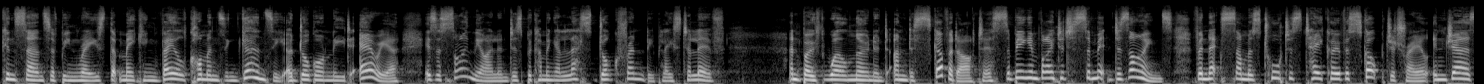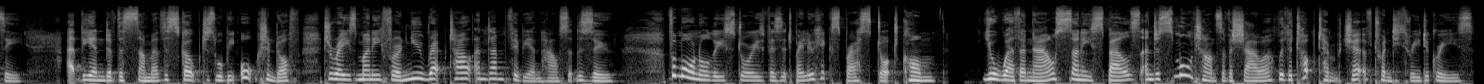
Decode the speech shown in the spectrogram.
Concerns have been raised that making Vale Commons in Guernsey a dog on lead area is a sign the island is becoming a less dog friendly place to live and both well known and undiscovered artists are being invited to submit designs for next summer's Tortoise Takeover Sculpture Trail in Jersey. At the end of the summer, the sculptures will be auctioned off to raise money for a new reptile and amphibian house at the zoo. For more on all these stories, visit bailiwickexpress.com. Your weather now sunny spells and a small chance of a shower with a top temperature of 23 degrees.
